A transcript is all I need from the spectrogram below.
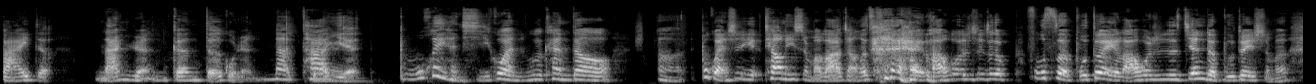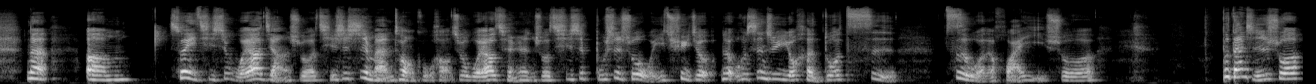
白的男人跟德国人，那他也不会很习惯能够看到，呃，不管是挑你什么啦，长得太矮啦，或者是这个肤色不对啦，或者是尖的不对什么，那嗯。所以，其实我要讲说，其实是蛮痛苦哈。就我要承认说，其实不是说我一去就那，我甚至于有很多次自我的怀疑说，说不单只是说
